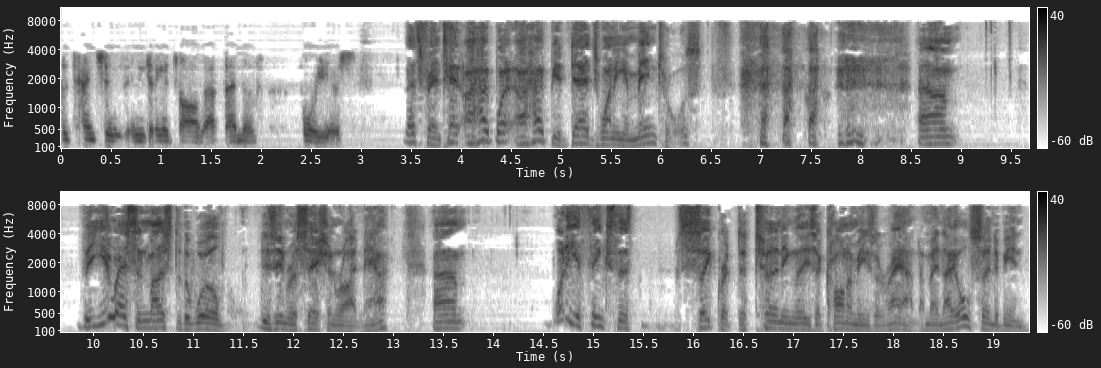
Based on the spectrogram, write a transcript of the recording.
the tensions in getting a job at the end of four years. That's fantastic. I hope I hope your dad's one of your mentors. um, the US and most of the world is in recession right now. Um, what do you think's the secret to turning these economies around? I mean, they all seem to be in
